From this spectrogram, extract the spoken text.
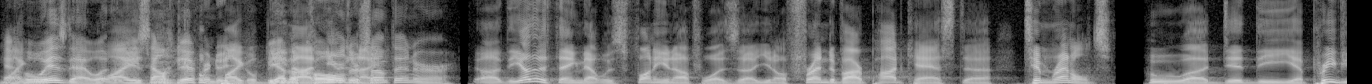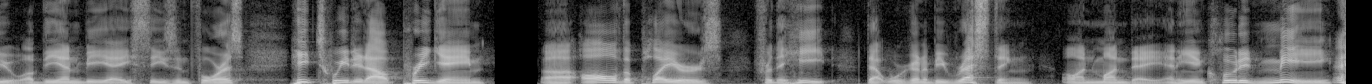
Yeah, Michael, who is that? What, why he is sounds Michael, different. Do- Michael do B you have a cold or something? Or Uh, the other thing that was funny enough was, uh, you know, a friend of our podcast, uh, Tim Reynolds, who uh, did the uh, preview of the NBA season for us, he tweeted out pregame uh, all of the players for the Heat that were going to be resting on Monday, and he included me.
